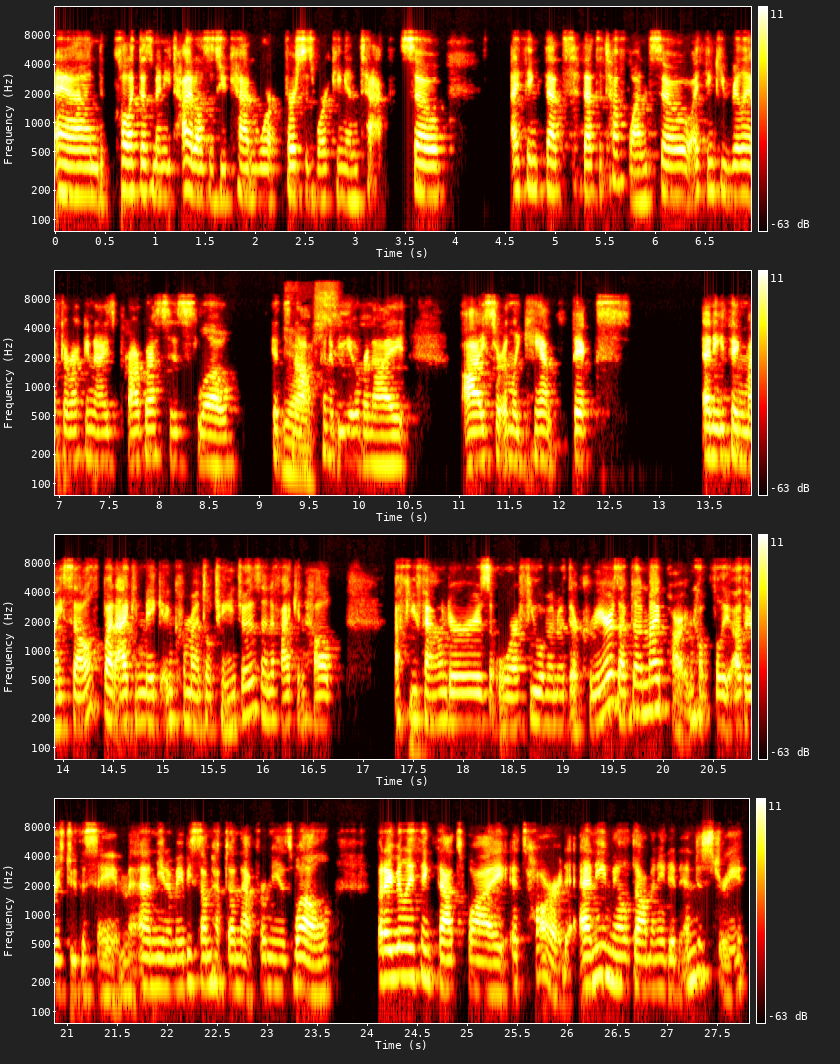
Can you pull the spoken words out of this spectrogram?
and collect as many titles as you can work versus working in tech. So I think that's that's a tough one. So I think you really have to recognize progress is slow. It's yes. not going to be overnight. I certainly can't fix anything myself, but I can make incremental changes and if I can help a few founders or a few women with their careers, I've done my part and hopefully others do the same. And, you know, maybe some have done that for me as well. But I really think that's why it's hard. Any male dominated industry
